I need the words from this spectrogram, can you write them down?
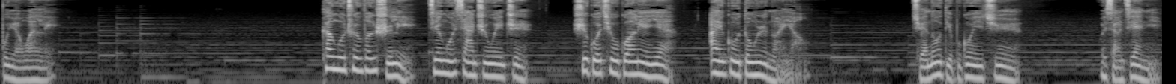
不远万里。看过春风十里，见过夏至未至，试过秋光潋滟，爱过冬日暖阳。全都抵不过一句“我想见你”。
